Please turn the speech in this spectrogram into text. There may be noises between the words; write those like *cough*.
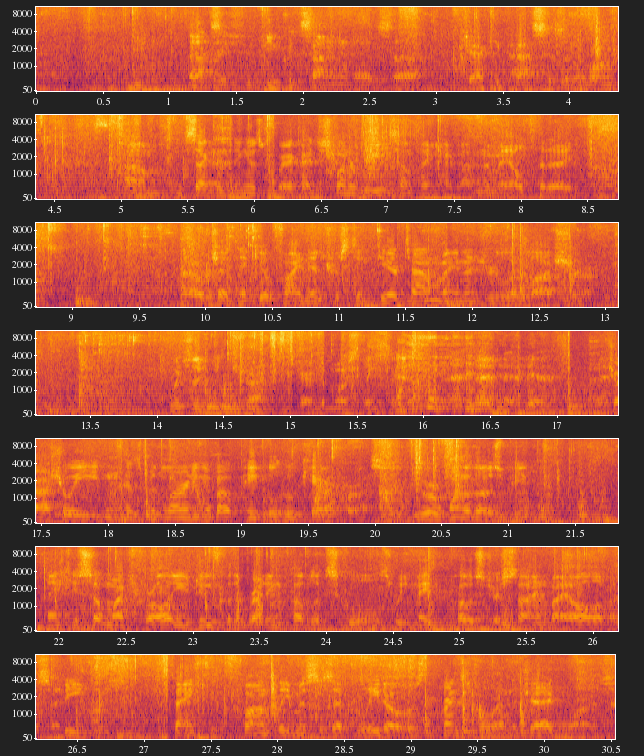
Thanks, if if you could sign it as uh, Jackie passes it along. Um, Second thing is quick, I just want to read something I got in the mail today, uh, which I think you'll find interesting. Dear Town Manager LeLacheur, which is a good start compared to most things I get. *laughs* Joshua Eaton has been learning about people who care for us. You're one of those people. Thank you so much for all you do for the Reading Public Schools. We made a poster signed by all of us at Eaton. Thank you. Fondly, Mrs. Eppolito, who's the principal in the Jaguars.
